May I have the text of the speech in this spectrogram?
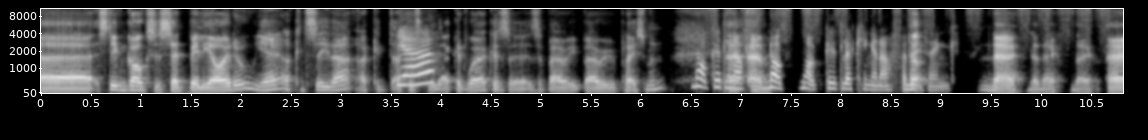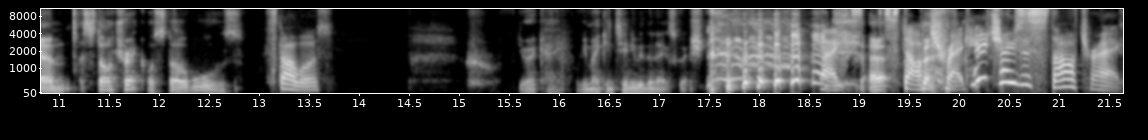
Uh, Stephen Goggs has said Billy Idol. Yeah, I can see that. I could, I Yeah. could that could work as a, as a Barry Barry replacement. Not good Uh, enough. um, not not good looking enough. I no- don't think. No, no, no, no. Um, Star Trek or Star Wars? Star Wars. You're okay. We may continue with the next question. Thanks. Uh, Star but- Trek. Who chooses Star Trek?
